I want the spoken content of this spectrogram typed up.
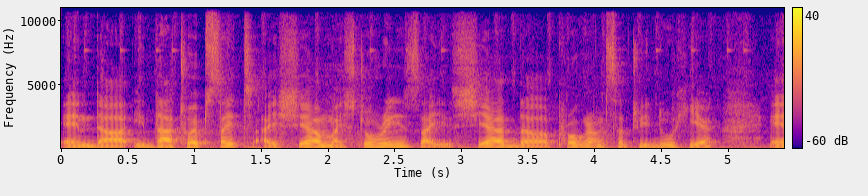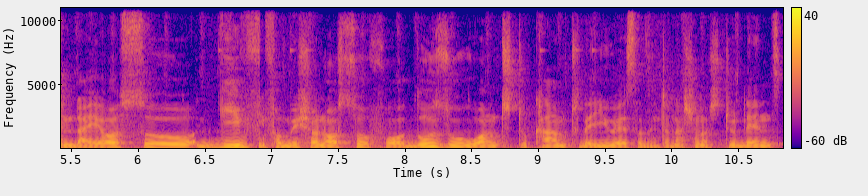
And in that website, I share my stories. I share the programs that we do here. And I also give information also for those who want to come to the US as international students.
